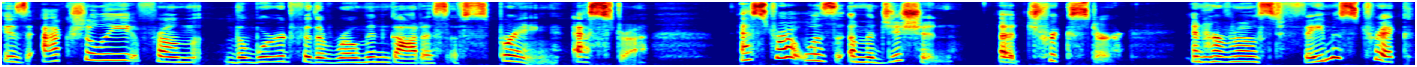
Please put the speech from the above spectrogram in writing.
is actually from the word for the Roman goddess of spring, Estra. Estra was a magician a trickster, and her most famous trick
